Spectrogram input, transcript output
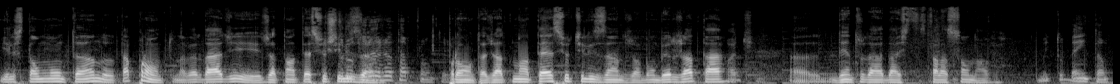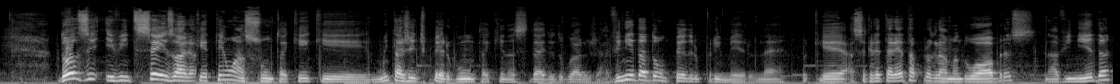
e eles estão montando, está pronto, na verdade já estão até se a utilizando. já está pronta. Pronta, já estão até se utilizando, já o bombeiro já está uh, dentro da, da instalação nova. Muito bem, então. 12 e 26, olha, porque tem um assunto aqui que muita gente pergunta aqui na cidade do Guarujá. Avenida Dom Pedro I, né? Porque a secretaria está programando obras na avenida,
